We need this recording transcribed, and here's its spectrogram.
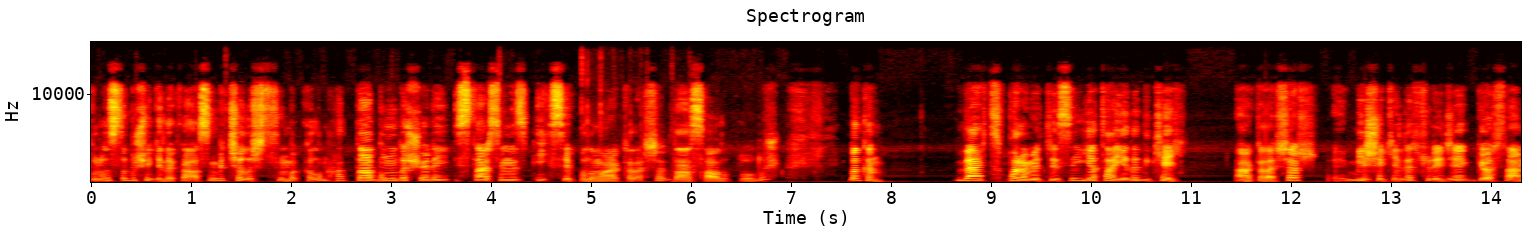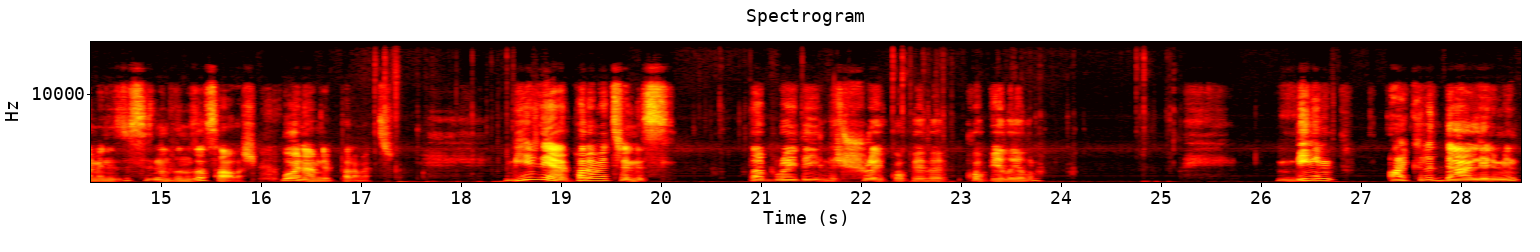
Burası da bu şekilde kalsın. Bir çalışsın bakalım. Hatta bunu da şöyle isterseniz X yapalım arkadaşlar. Daha sağlıklı olur. Bakın. Vert parametresi yatay ya da dikey arkadaşlar e, bir şekilde süreci göstermenizi sizin adınıza sağlar. Bu önemli bir parametre. Bir diğer parametremiz da burayı değil de şurayı kopyala, kopyalayalım. Benim aykırı değerlerimin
